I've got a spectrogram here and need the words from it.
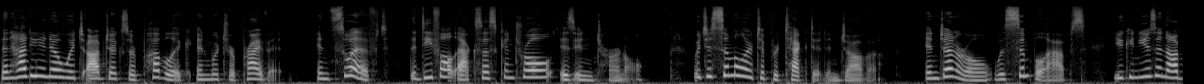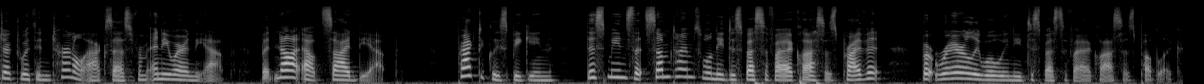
then how do you know which objects are public and which are private? In Swift, the default access control is internal, which is similar to protected in Java. In general, with simple apps, you can use an object with internal access from anywhere in the app, but not outside the app. Practically speaking, this means that sometimes we'll need to specify a class as private, but rarely will we need to specify a class as public.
